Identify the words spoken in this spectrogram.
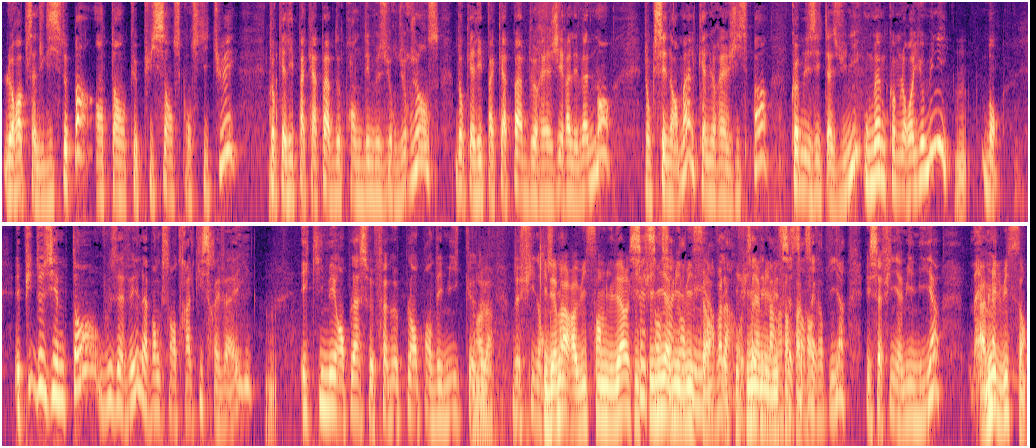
l'Europe, ça n'existe pas en tant que puissance constituée. Donc elle n'est pas capable de prendre des mesures d'urgence, donc elle n'est pas capable de réagir à l'événement. Donc c'est normal qu'elle ne réagisse pas comme les États-Unis ou même comme le Royaume-Uni. Mm. Bon. Et puis deuxième temps, vous avez la Banque centrale qui se réveille mm. et qui met en place le fameux plan pandémique de, financement. Qui démarre à 800 milliards et qui finit à 1800. Milliards, voilà. Et qui finit à 1850 milliards et ça finit à 1000 milliards. à 1800.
